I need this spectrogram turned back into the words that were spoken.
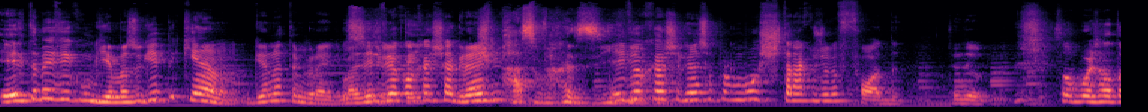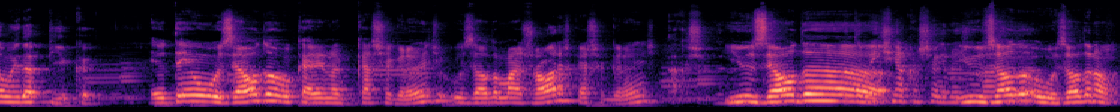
Ele também veio com guia, mas o guia é pequeno. O guia não é tão grande. Ou Mas seja, ele veio com a caixa grande. Espaço vazio. Ele veio com a caixa grande só pra mostrar que o jogo é foda. Entendeu? Só mostrar o tamanho da pica. Eu tenho o Zelda Ocarina caixa grande, o Zelda Majora's caixa grande, A caixa grande. e o Zelda. Eu também tinha a caixa grande. E o Zelda. O Zelda não.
